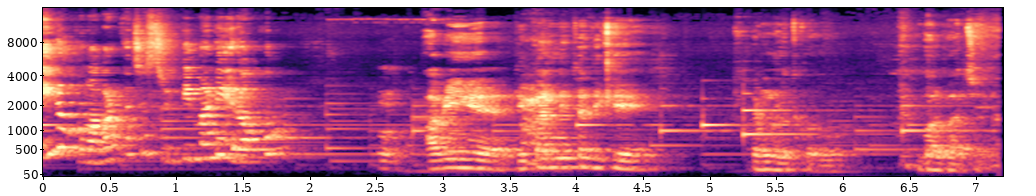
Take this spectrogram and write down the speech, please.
এইরকম আমার কাছে স্মৃতি মানে এরকম। আমি আহ, দীপান্বিতার দিকে অনুরোধ করব বলবার জন্য।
